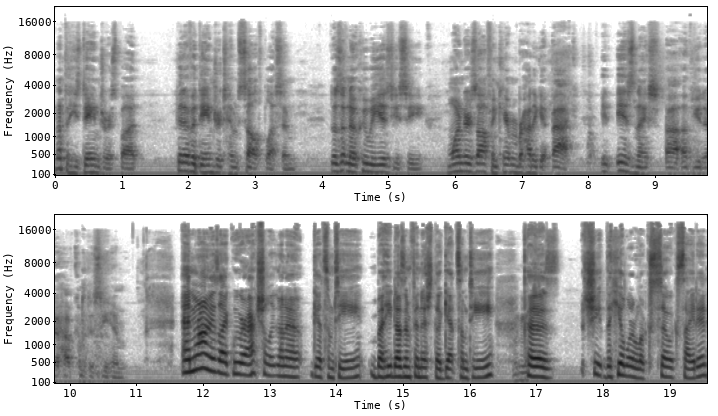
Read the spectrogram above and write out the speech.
Not that he's dangerous, but bit of a danger to himself, bless him. Doesn't know who he is, you see. Wanders off and can't remember how to get back. It is nice uh, of you to have come to see him. And Ron is like, we were actually gonna get some tea, but he doesn't finish the get some tea because she, the healer, looks so excited.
